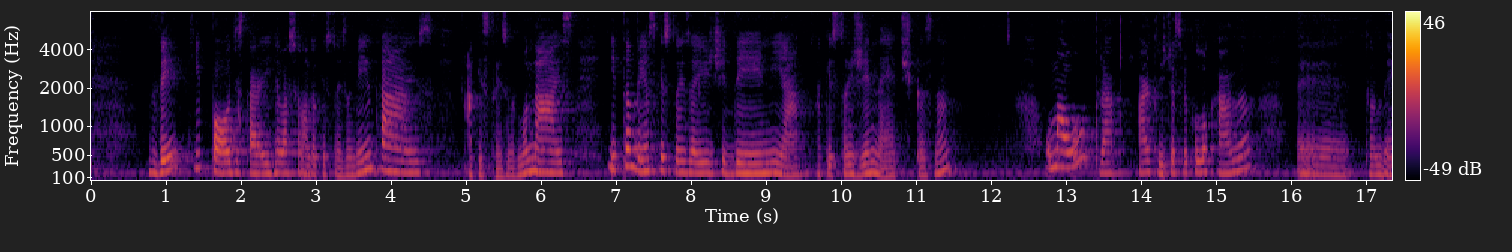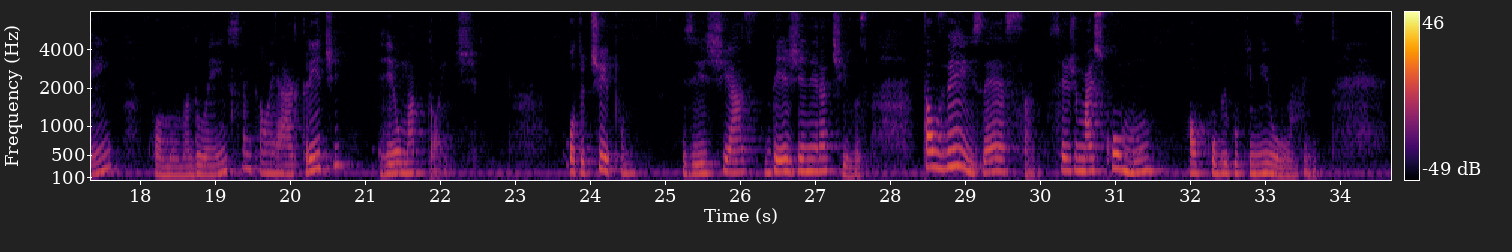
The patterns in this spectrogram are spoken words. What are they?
ver que pode estar aí relacionado a questões ambientais, a questões hormonais e também as questões aí de DNA, as questões genéticas, né? Uma outra artrite a ser colocada é, também como uma doença, então é a artrite reumatoide. Outro tipo, existe as degenerativas. Talvez essa seja mais comum ao público que me ouve.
